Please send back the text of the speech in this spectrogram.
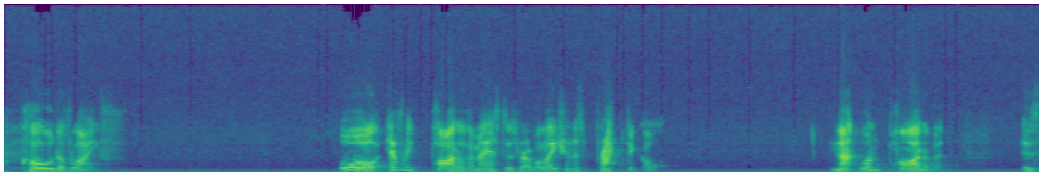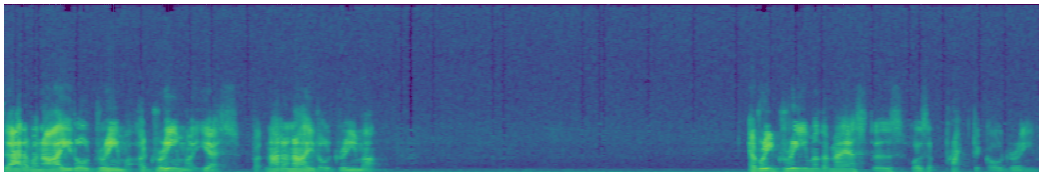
A code of life. All, every part of the Master's revelation is practical. Not one part of it is that of an idle dreamer. A dreamer, yes, but not an idle dreamer. Every dream of the Masters was a practical dream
